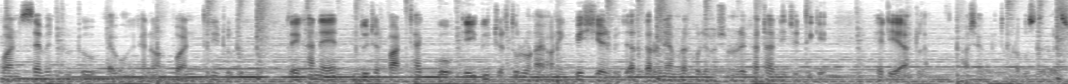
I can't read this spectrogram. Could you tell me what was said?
point seven two two এবং এখানে one point three two two তো এখানে দুইটার পার্থক্য এই দুইটার তুলনায় অনেক বেশি আসবে, যার কারণে আমরা কলিমেশন রেখাটা নিচের দিকে হেলিয়ে আঁকলাম। আশা করি তোমরা বুঝতে পেরেছ।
